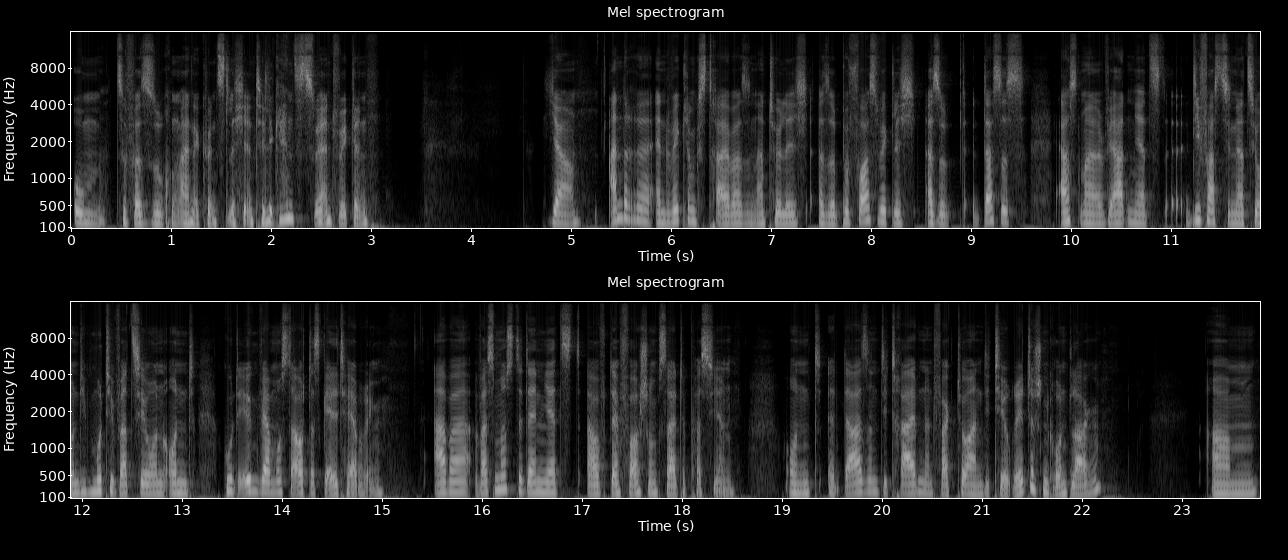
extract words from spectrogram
um zu versuchen, eine künstliche Intelligenz zu entwickeln. Ja, andere Entwicklungstreiber sind natürlich, also bevor es wirklich, also das ist erstmal, wir hatten jetzt die Faszination, die Motivation und gut, irgendwer musste auch das Geld herbringen. Aber was musste denn jetzt auf der Forschungsseite passieren? Und äh, da sind die treibenden Faktoren die theoretischen Grundlagen, ähm,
